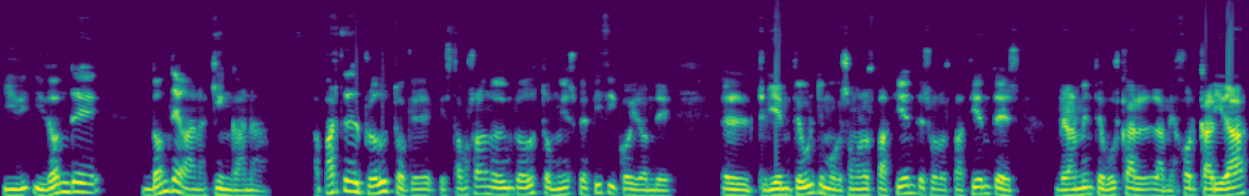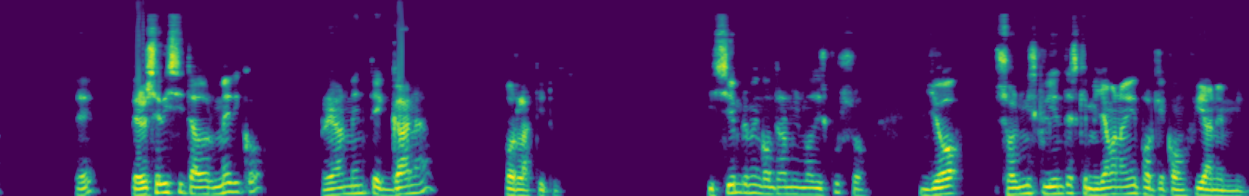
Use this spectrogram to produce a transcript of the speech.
y, ¿dónde, dónde gana? ¿Quién gana? Aparte del producto, que estamos hablando de un producto muy específico y donde el cliente último, que somos los pacientes o los pacientes, realmente buscan la mejor calidad, ¿eh? pero ese visitador médico realmente gana por la actitud. Y siempre me encuentro el mismo discurso. Yo son mis clientes que me llaman a mí porque confían en mí,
